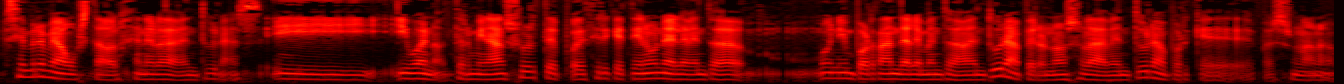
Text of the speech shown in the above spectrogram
siempre me ha gustado el género de aventuras. Y, y bueno, Terminal Sur te puedo decir que tiene un elemento, un importante elemento de aventura, pero no solo de aventura, porque pues una-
